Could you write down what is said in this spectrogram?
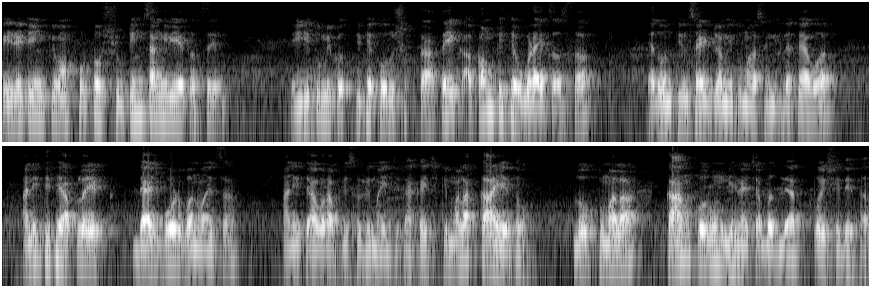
एडिटिंग किंवा फोटो शूटिंग चांगली येत असेल तेही तुम्ही क- तिथे करू शकता. तर एक अकाउंट तिथे उघडायचं असतं. या दोन तीन साईट ज्या मी तुम्हाला सांगितलं त्यावर. आणि तिथे आपलं एक डॅशबोर्ड बनवायचा आणि त्यावर आपली सगळी माहिती टाकायची की मला काय येतं. लोक तुम्हाला काम करून घेण्याच्या बदल्यात पैसे देतात.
